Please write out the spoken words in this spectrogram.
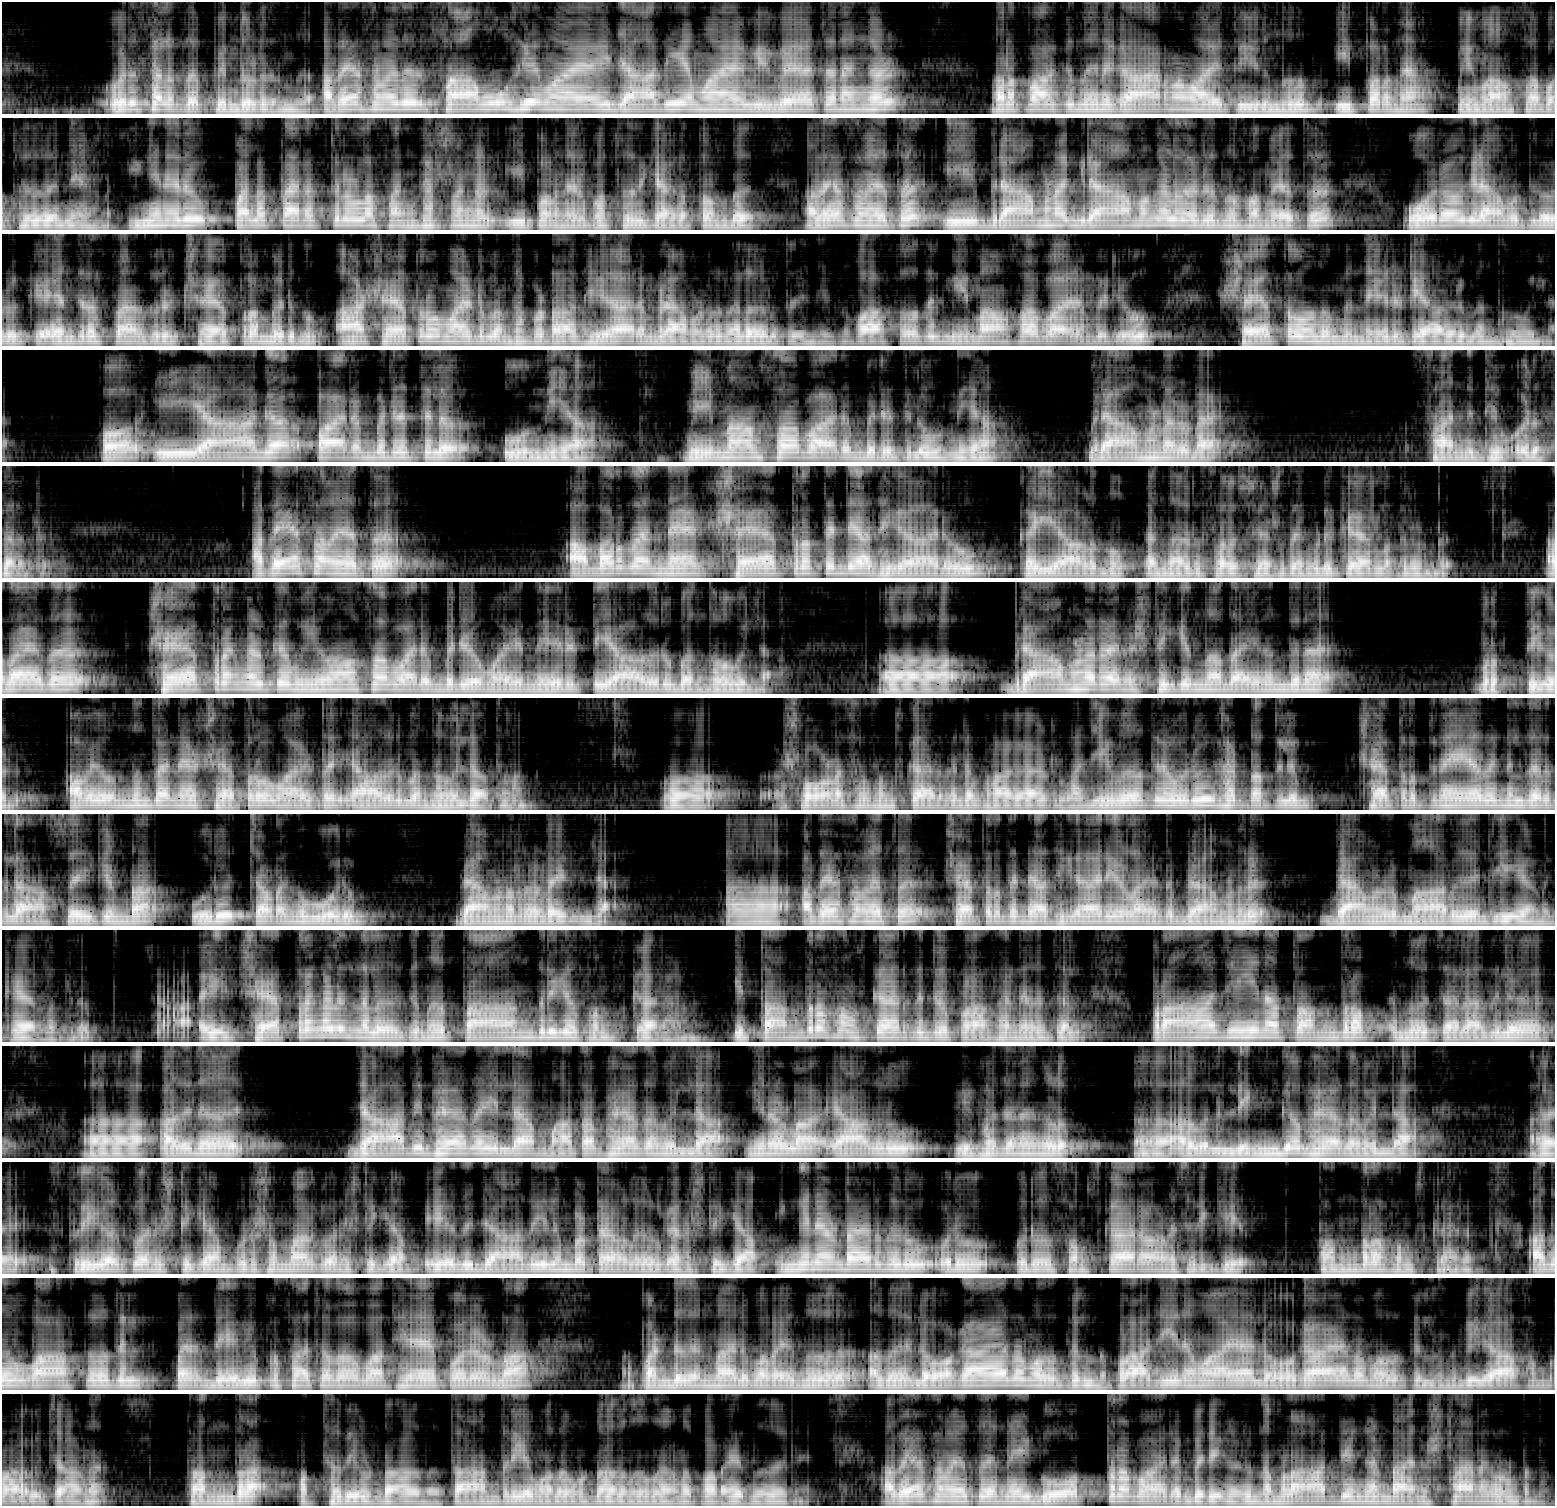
ഒരു സ്ഥലത്ത് പിന്തുടരുന്നത്. അതേസമയത്ത് സാമൂഹ്യമായ ജാതീയമായ വിവേചനങ്ങൾ നടപ്പാക്കുന്നതിന് കാരണമായി തീരുന്നതും ഈ പറഞ്ഞ മീമാംസാ പദ്ധതി തന്നെയാണ്. ഇങ്ങനെയൊരു പല തരത്തിലുള്ള സംഘർഷങ്ങൾ ഈ പറഞ്ഞൊരു പദ്ധതിക്കകത്തുണ്ട്. അതേസമയത്ത് ഈ ബ്രാഹ്മണ ഗ്രാമങ്ങൾ വരുന്ന സമയത്ത് ഓരോ ഗ്രാമത്തിനും ഒരു കേന്ദ്രസ്ഥാനത്ത് ഒരു ക്ഷേത്രം വരുന്നു. ആ ക്ഷേത്രവുമായിട്ട് ബന്ധപ്പെട്ട അധികാരം ബ്രാഹ്മണർ നിലനിർത്തുകയും ചെയ്യുന്നു. വാസ്തവത്തിൽ മീമാംസാ പാരമ്പര്യവും ക്ഷേത്രവും തമ്മിൽ നേരിട്ട് യാതൊരു ബന്ധവുമില്ല. അപ്പോൾ ഈ യാഗ പാരമ്പര്യത്തിൽ ഊന്നിയ മീമാംസാ പാരമ്പര്യത്തിൽ ഊന്നിയ ബ്രാഹ്മണരുടെ സാന്നിധ്യം ഒരു സ്ഥലത്ത്. അതേ സമയത്ത് അവർ തന്നെ ക്ഷേത്രത്തിന്റെ അധികാരവും കൈയാളുന്നു എന്നൊരു സവിശേഷതയും കൂടി കേരളത്തിലുണ്ട്. അതായത് ക്ഷേത്രങ്ങൾക്ക് മീമാംസാ പാരമ്പര്യവുമായി നേരിട്ട് യാതൊരു ബന്ധവുമില്ല. ബ്രാഹ്മണർ അനുഷ്ഠിക്കുന്ന ദൈനംദിന വൃത്തികൾ അവയൊന്നും തന്നെ ക്ഷേത്രവുമായിട്ട് യാതൊരു ബന്ധവുമില്ലാത്തതാണ്. ഇപ്പോൾ ഷോഡശ സംസ്കാരത്തിന്റെ ഭാഗമായിട്ടുള്ള ജീവിതത്തിലെ ഒരു ഘട്ടത്തിലും ക്ഷേത്രത്തിനെ ഏതെങ്കിലും തരത്തിൽ ആശ്രയിക്കേണ്ട ഒരു ചടങ്ങ് പോലും ബ്രാഹ്മണരുടെ ഇടയിലില്ല. അതേസമയത്ത് ക്ഷേത്രത്തിന്റെ അധികാരികളായിട്ട് ബ്രാഹ്മണർ ബ്രാഹ്മണർ മാറുകയും ചെയ്യുകയാണ് കേരളത്തിൽ ഈ ക്ഷേത്രങ്ങളിൽ നിലനിൽക്കുന്നത് താന്ത്രിക സംസ്കാരമാണ്. ഈ തന്ത്ര സംസ്കാരത്തിന്റെ ഒരു പ്രാധാന്യം എന്ന് വെച്ചാൽ പ്രാചീന തന്ത്രം എന്ന് വെച്ചാൽ അതിൽ അതിന് ജാതിഭേദമില്ല മതഭേദമില്ല ഇങ്ങനെയുള്ള യാതൊരു വിഭജനങ്ങളും അതുപോലെ ലിംഗഭേദമില്ല സ്ത്രീകൾക്കും അനുഷ്ഠിക്കാം പുരുഷന്മാർക്കും അനുഷ്ഠിക്കാം ഏത് ജാതിയിലും പെട്ട ആളുകൾക്ക് അനുഷ്ഠിക്കാം ഇങ്ങനെ ഉണ്ടായിരുന്നൊരു ഒരു ഒരു സംസ്കാരമാണ് ശരിക്കും തന്ത്ര സംസ്കാരം അത് വാസ്തവത്തിൽ ദേവിപ്രസാദ് ചതോപാധ്യായ പോലെയുള്ള പണ്ഡിതന്മാർ പറയുന്നത് അത് ലോകായത മതത്തിൽ നിന്ന് പ്രാചീനമായ ലോകായത മതത്തിൽ നിന്ന് വികാസം പ്രാപിച്ചാണ് തന്ത്ര പദ്ധതി ഉണ്ടാകുന്നത് താന്ത്രിക മതം ഉണ്ടാകുന്നതെന്നാണ് പറയുന്നത് തന്നെ. അതേസമയത്ത് തന്നെ ഈ ഗോത്ര പാരമ്പര്യങ്ങൾ നമ്മൾ ആദ്യം കണ്ട അനുഷ്ഠാനങ്ങളുണ്ടല്ലോ.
